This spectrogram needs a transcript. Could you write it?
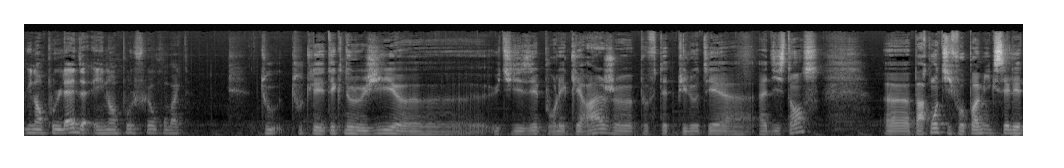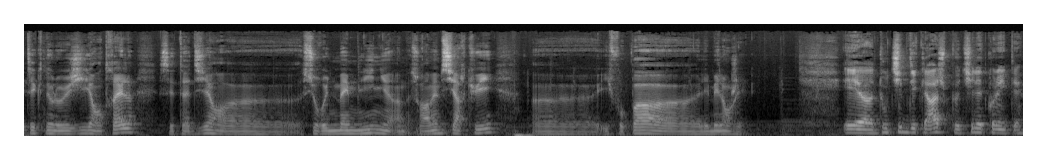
une ampoule LED et une ampoule fluo compacte. Tout- toutes les technologies utilisées pour l'éclairage peuvent être pilotées à, à distance. Euh, par contre, il ne faut pas mixer les technologies entre elles, c'est-à-dire euh, sur une même ligne, sur un même circuit, euh, il ne faut pas les mélanger. Et tout type d'éclairage peut-il être connecté?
